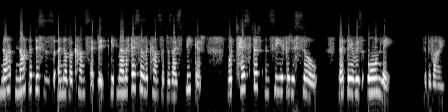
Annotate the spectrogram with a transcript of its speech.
not, not that this is another concept, it, it manifests as a concept as I speak it, but test it and see if it is so, that there is only the divine.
